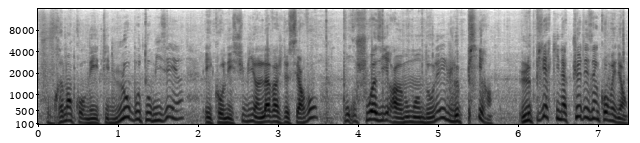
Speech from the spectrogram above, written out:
Il faut vraiment qu'on ait été lobotomisé hein, et qu'on ait subi un lavage de cerveau pour choisir à un moment donné le pire. Le pire qui n'a que des inconvénients.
